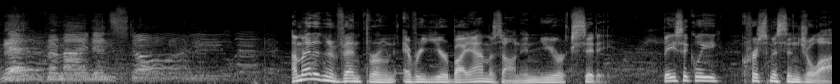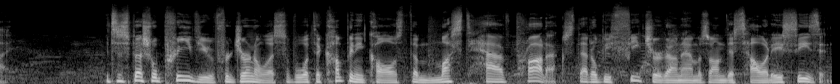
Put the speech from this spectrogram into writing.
Never mind in stormy I'm at an event thrown every year by Amazon in New York City. Basically, Christmas in July. It's a special preview for journalists of what the company calls the must have products that'll be featured on Amazon this holiday season.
